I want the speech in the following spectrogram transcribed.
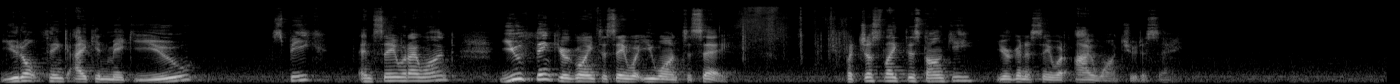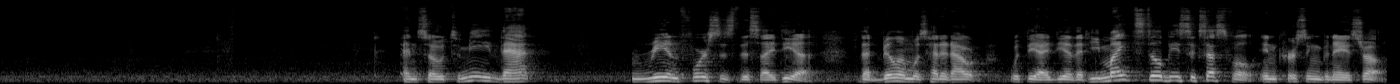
you don't think I can make you speak and say what I want? You think you're going to say what you want to say. But just like this donkey, you're going to say what I want you to say. And so to me, that reinforces this idea that Bilam was headed out with the idea that he might still be successful in cursing Bnei Israel.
